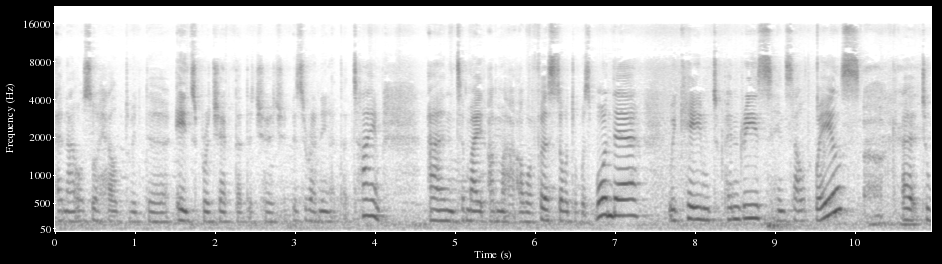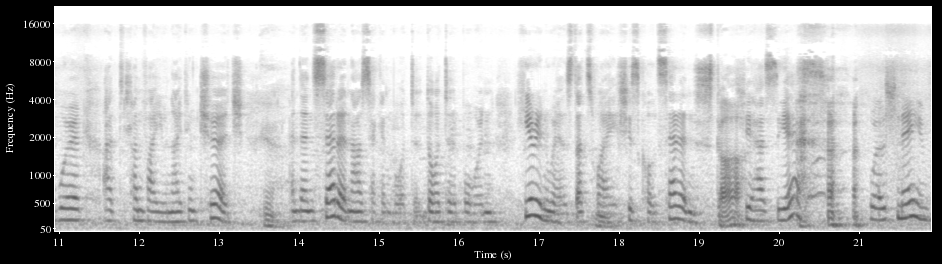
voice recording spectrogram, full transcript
and I also helped with the AIDS project that the church is running at that time. And my, um, our first daughter was born there. We came to Penrhys in South Wales Okay. uh, to work at Llanfair Uniting Church. Yeah. And then Seren, our second daughter, daughter born here in Wales. That's why she's called Seren. Star. She has, yes, Welsh name.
